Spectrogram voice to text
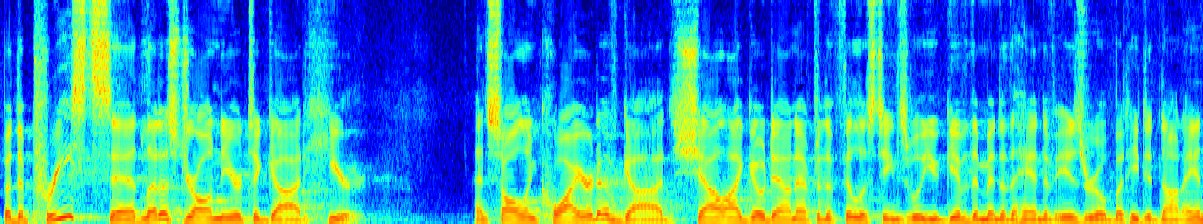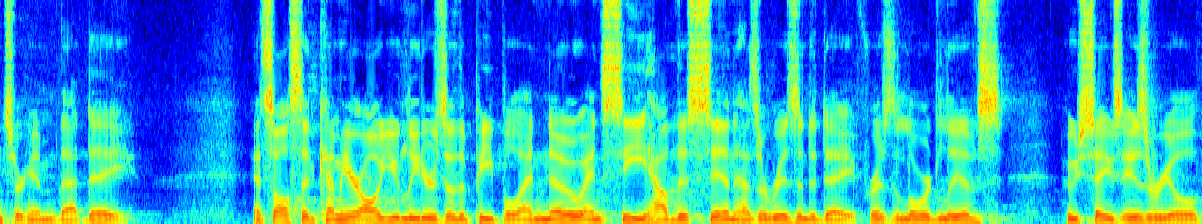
But the priest said, Let us draw near to God here. And Saul inquired of God, Shall I go down after the Philistines? Will you give them into the hand of Israel? But he did not answer him that day. And Saul said, Come here, all you leaders of the people, and know and see how this sin has arisen today. For as the Lord lives, who saves Israel,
